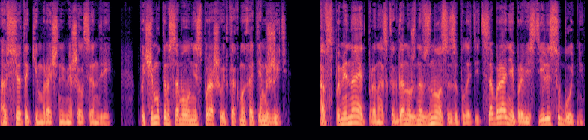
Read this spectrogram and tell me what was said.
А все-таки, мрачно вмешался Андрей, почему комсомол не спрашивает, как мы хотим жить, а вспоминает про нас, когда нужно взносы заплатить, собрание провести или субботник?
